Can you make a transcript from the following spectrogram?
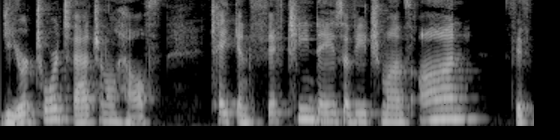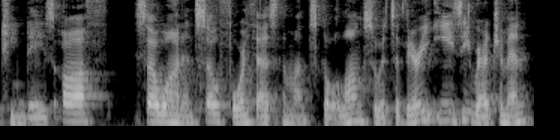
geared towards vaginal health, taken 15 days of each month on, 15 days off, so on and so forth as the months go along. So it's a very easy regimen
